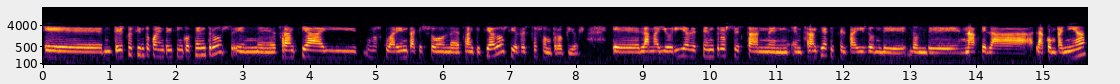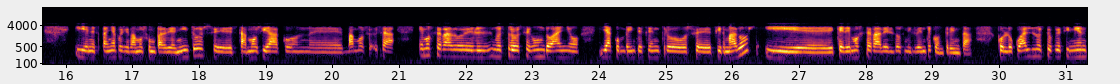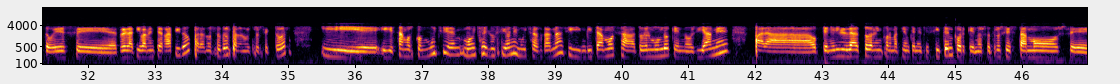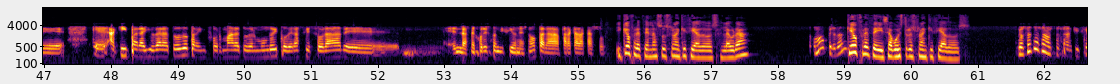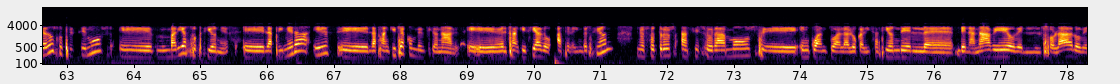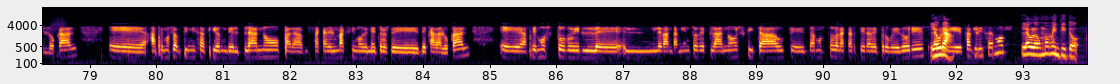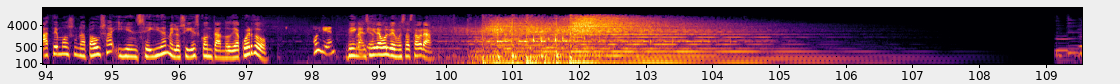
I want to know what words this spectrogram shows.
Eh, de estos 145 centros, en eh, Francia hay unos 40 que son eh, franquiciados y el resto son propios. Eh, la mayoría de centros están en, en, Francia, que es el país donde, donde nace la, la compañía y en España pues llevamos un par de añitos, estamos ya con, vamos, o sea, hemos cerrado el, nuestro segundo año ya con 20 centros eh, firmados y eh, queremos cerrar el 2020 con 30, con lo cual nuestro crecimiento es eh, relativamente rápido para nosotros, para nuestro sector y, y, estamos con mucha, mucha ilusión y muchas ganas y invitamos a todo el mundo que nos llame para obtener y dar toda la información que necesiten porque nosotros estamos eh, eh, aquí para ayudar a todo, para informar a todo el mundo y poder asesorar eh, en las mejores condiciones ¿no? para, para cada caso. ¿Y qué ofrecen a sus franquiciados, Laura? ¿Cómo? Perdón. ¿Qué ofrecéis a vuestros franquiciados? Nosotros a nuestros franquiciados ofrecemos eh, varias opciones. Eh, la primera es eh, la franquicia convencional. Eh, el franquiciado hace la inversión, nosotros asesoramos eh, en cuanto a la localización del, de la nave o del solar o del local. Hacemos la optimización del plano para sacar el máximo de metros de, de cada local. Eh, hacemos todo el, el, levantamiento de planos, fit out, eh, damos toda la cartera de proveedores. Laura, eh, facilitamos. Laura, un momentito. Hacemos una pausa y enseguida me lo sigues contando, ¿de acuerdo? Muy bien. Venga, gracias. enseguida volvemos. Hasta ahora.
